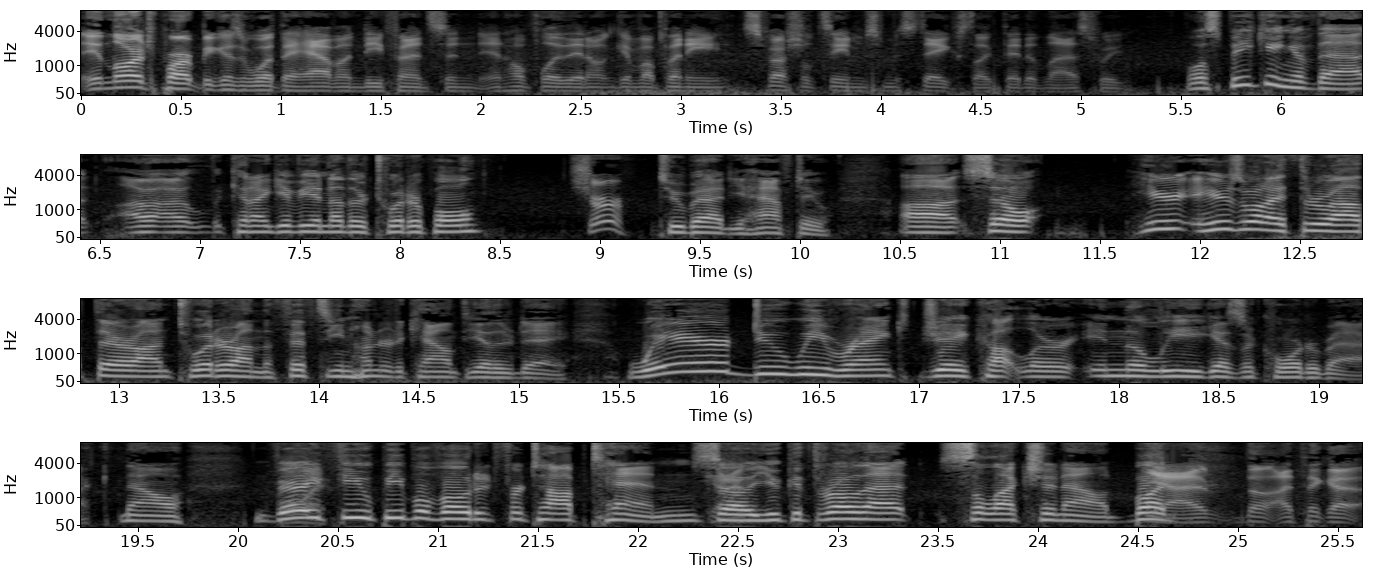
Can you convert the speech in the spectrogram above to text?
in large part because of what they have on defense, and, and, hopefully they don't give up any special teams mistakes like they did last week. Well, speaking of that, I, I, can I give you another Twitter poll? Sure. Too bad you have to. Uh, so here, here's what I threw out there on Twitter on the 1500 account the other day. Where do we rank Jay Cutler in the league as a quarterback? Now, very Boy. few people voted for top 10, so you could throw that selection out. But yeah, I, I think I,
